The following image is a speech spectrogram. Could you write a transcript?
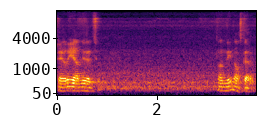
ഷെയർ ചെയ്യാമെന്ന് വിചാരിച്ചു. നന്ദി നമസ്കാരം.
